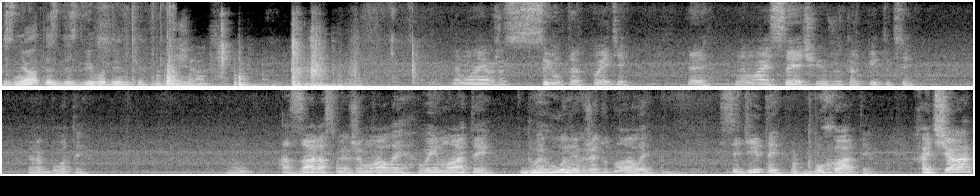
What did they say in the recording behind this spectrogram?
знятись десь дві годинки. Щас. Немає вже сил терпеті. Е, немає сечі вже терпіти ці роботи. Ну, А зараз ми вже мали виймати двигуни, вже тут мали сидіти, бухати. Хоча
